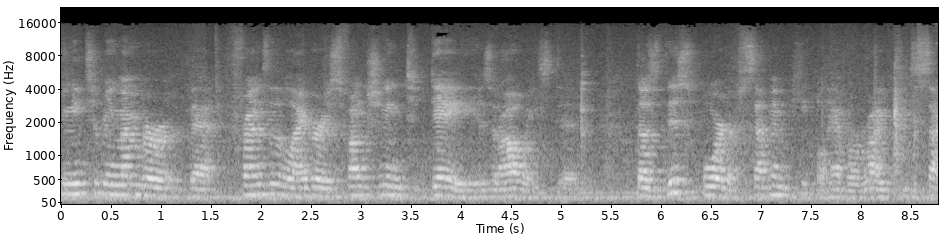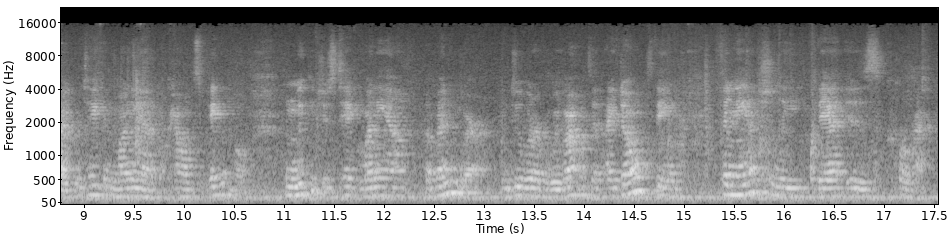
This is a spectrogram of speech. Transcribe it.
you need to remember that Friends of the Library is functioning today as it always did. Does this board of seven people have a right to decide, we're taking money out of accounts payable? And we could just take money out of anywhere and do whatever we want with it. I don't think financially that is correct.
